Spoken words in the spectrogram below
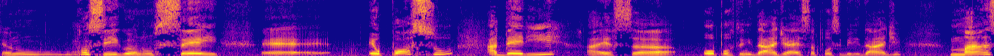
eu não consigo, eu não sei, é, eu posso aderir a essa oportunidade, a essa possibilidade, mas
